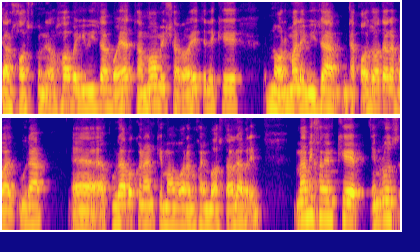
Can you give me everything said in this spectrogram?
درخواست کننده ها به این ویزا باید تمام شرایط که نرمال ویزا تقاضا داره باید او را پوره بکنن که ما واره بخوایم با استرالیا بریم. ما می‌خوایم که امروز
